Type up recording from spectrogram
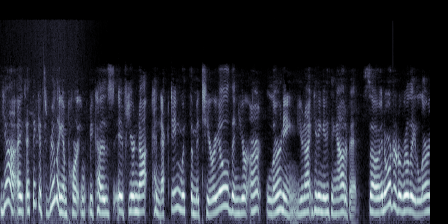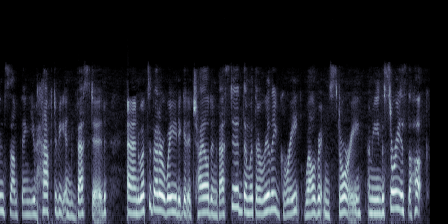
Yeah, I, I, think it's really important because if you're not connecting with the material, then you aren't learning. You're not getting anything out of it. So, in order to really learn something, you have to be invested. And what's a better way to get a child invested than with a really great, well written story? I mean, the story is the hook.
